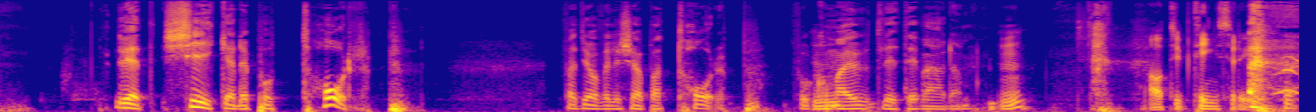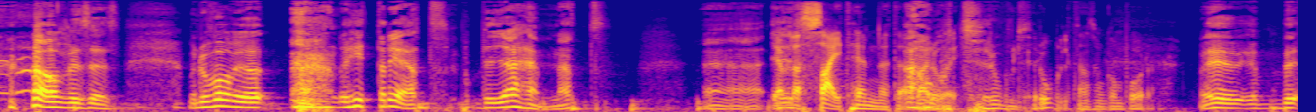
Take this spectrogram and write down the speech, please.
du vet, kikade på torp. För att jag ville köpa torp. För att komma ut lite i världen. mm. Ja, typ Tingsryd. ja, precis. Men då var vi då hittade jag ett via Hemnet. Eh, Jävla sajt Hemnet här, by the way. otroligt. Otroligt den som kom på det. Eh, be-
